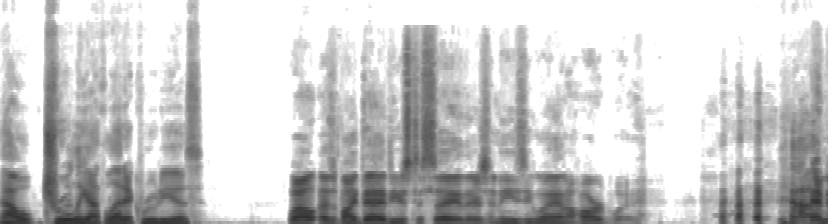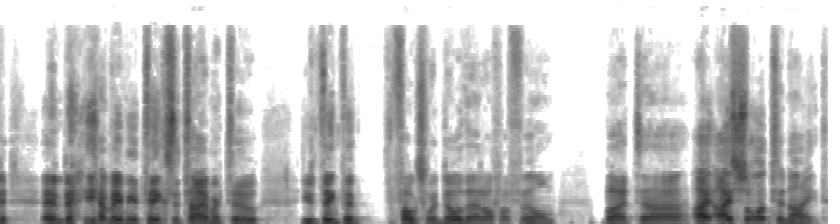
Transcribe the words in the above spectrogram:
how truly athletic Rudy is. Well, as my dad used to say, there's an easy way and a hard way. Yeah. And and yeah, maybe it takes a time or two. You'd think that folks would know that off of film, but uh, I, I saw it tonight.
